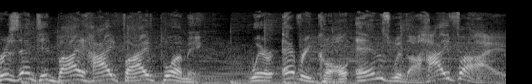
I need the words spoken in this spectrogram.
Presented by High Five Plumbing, where every call ends with a high five.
